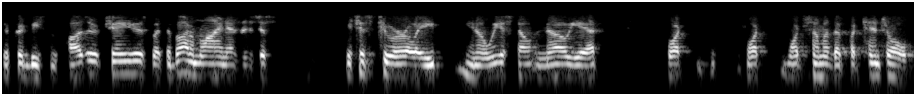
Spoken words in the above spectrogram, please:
There could be some positive changes, but the bottom line is it's just it's just too early. You know, we just don't know yet what what what some of the potential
